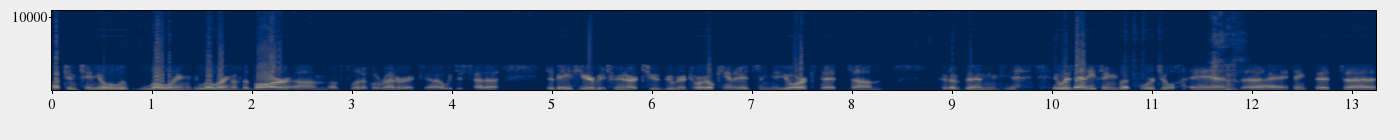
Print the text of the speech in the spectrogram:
a continual lowering lowering of the bar um, of political rhetoric. Uh, we just had a debate here between our two gubernatorial candidates in New York that um, could have been it was anything but cordial, and uh, I think that. Uh,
